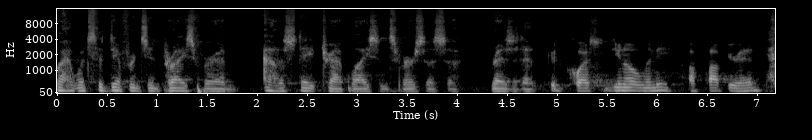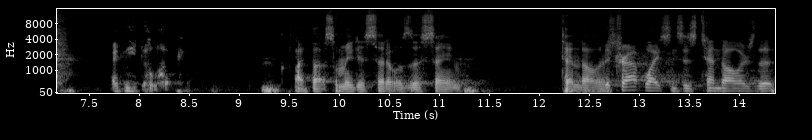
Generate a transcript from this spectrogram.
Well, What's the difference in price for an out-of-state trap license versus a resident? Good question. Do you know, Lindy, off the top of your head? I'd need to look. I thought somebody just said it was the same. Ten The dollars. trap license is ten dollars. The, if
